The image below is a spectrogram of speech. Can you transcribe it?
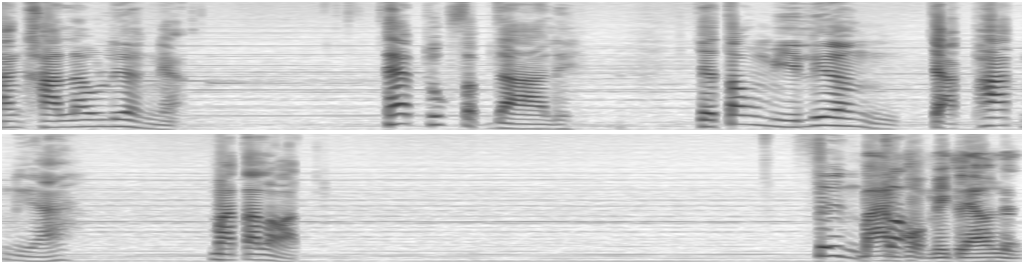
อังคารเล่าเรื่องเนี่ย แทบทุกสัปดาห์เลย จะต้องมีเรื่องจากภาคเหนือมาตลอด ซึ่งบ้านก็ผมอีกแล้วเลย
